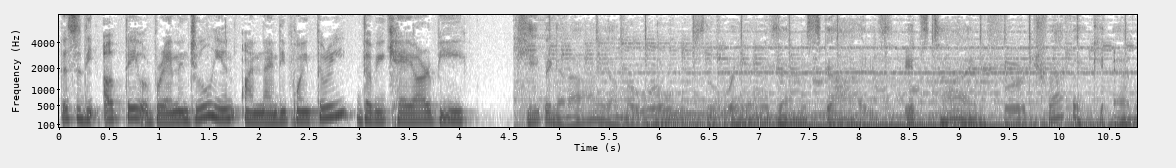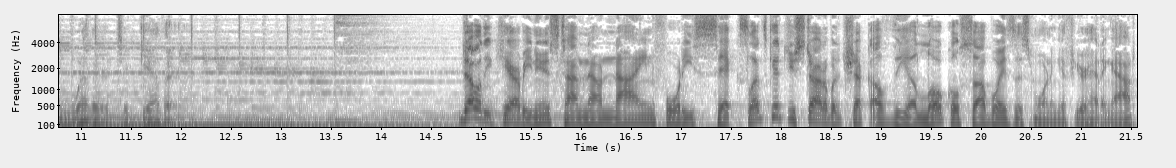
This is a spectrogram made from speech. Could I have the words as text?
This is the update with Brandon Julien on 90.3 WKRB. Keeping an eye on the roads, the rails, and the skies. It's time for traffic and weather together. WKRB News Time now 946. Let's get you started with a check of the uh, local subways this morning if you're heading out.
